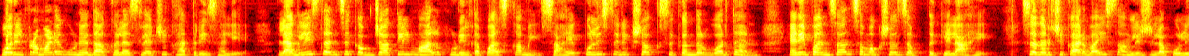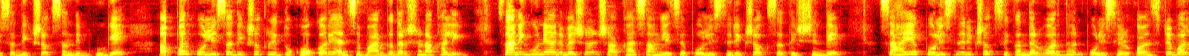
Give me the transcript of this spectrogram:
वरीलप्रमाणे गुन्हे दाखल असल्याची खात्री झाली आहे लागलीच त्यांचे कब्जातील माल पुढील तपासकामी सहाय्यक पोलीस निरीक्षक सिकंदर वर्धन यांनी पंचांसमक्ष जप्त केला आहे. सदरची कारवाई सांगली जिल्हा पोलीस अधीक्षक संदीप घुगे अप्पर पोलीस अधीक्षक रितू खोकर यांचे मार्गदर्शनाखाली स्थानिक गुन्हे अन्वेषण शाखा सांगलीचे पोलीस निरीक्षक सतीश शिंदे सहाय्यक पोलीस निरीक्षक Sikandar Wardhan police head constable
